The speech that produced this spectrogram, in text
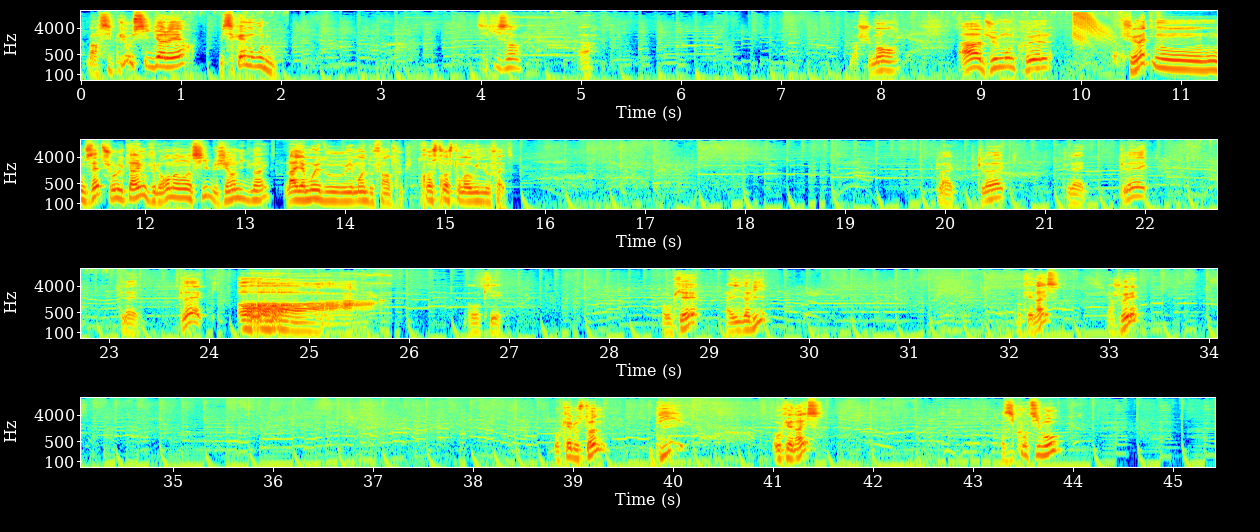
Alors, c'est plus aussi galère, mais c'est quand même relou. C'est qui ça? Ah. Bon, je suis mort. Hein. Ah, Dieu mon cruel. Je vais mettre mon, Z sur le Karim, je vais le rendre invincible, j'ai un Ignite. Là, il y, a moyen de, faire un truc. Trust, trust, on va win le fight. Clac, clac, clac, clac, clac, clac. Oh Ok. Ok, Aïdali. Ok, nice. Bien joué. Ok, le Ok, nice. Vas-y, Courtimo.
